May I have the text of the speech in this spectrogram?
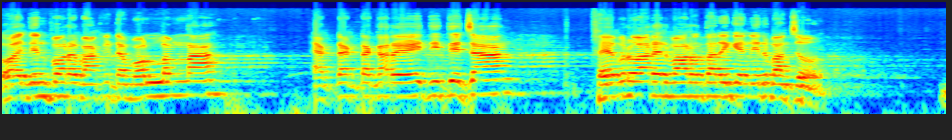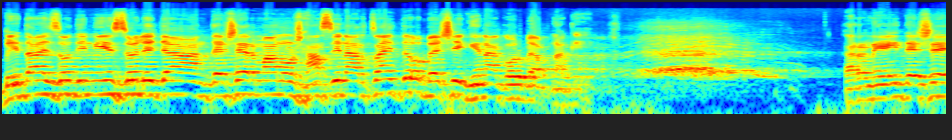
কয়দিন পরে বাকিটা বললাম না, একটা একটা করে এই দিতে চান, ফেব্রুয়ারির বারো তারিখে নির্বাচন। বিদায় যদি নিয়ে চলে যান, দেশের মানুষ হাসিনার চাইতেও বেশি ঘৃণা করবে আপনাকে। কারণ এই দেশে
